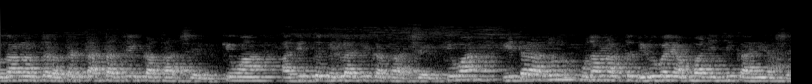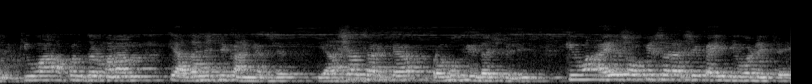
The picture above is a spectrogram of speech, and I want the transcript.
उदाहरणार्थ रतन टाटाची कथा असेल किंवा आदित्य बिर्लाची कथा असेल किंवा इतर अजून उदाहरणार्थ धीरूभाई अंबानीची कहाणी असेल किंवा आपण जर म्हणाल की अदानीची कहाणी असेल या अशासारख्या प्रमुख इंडस्ट्रीज किंवा आय एस ऑफिसर असे काही निवडायचे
